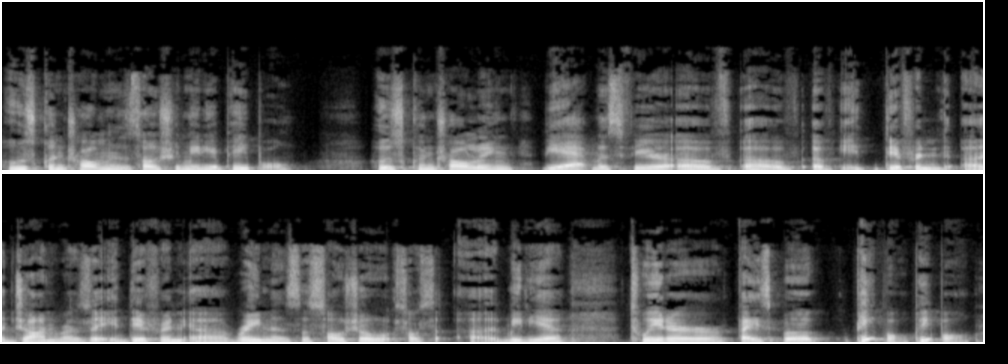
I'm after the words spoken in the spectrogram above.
Who's controlling the social media people? Who's controlling the atmosphere of of, of different uh, genres, uh, different uh, arenas of social, social uh, media, Twitter, Facebook? People, people,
